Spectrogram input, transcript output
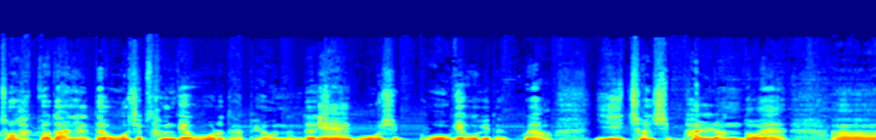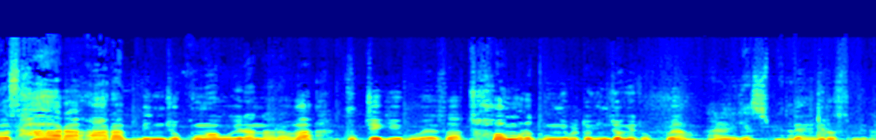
저 학교 다닐 때 53개국으로 다 배웠는데 예. 지금 55개국이 됐고요. 2018년도에 어, 사하라 아랍 민주 공화국이라는 나라가 국제기구에서 처음으로 독립을 또 인정해줬고요. 알겠습니다. 네, 이렇습니다.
